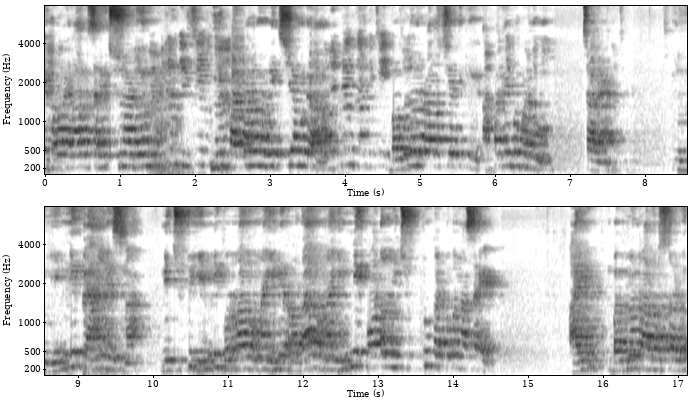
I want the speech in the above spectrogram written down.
యెహోవా ఎలా సెలవిస్తున్నాడు? ఈ పట్టణం నిశ్చయముగా బబులోను రాజు చేతికి బబులోను అప్పగింపబడము చాలండి. నువ్వు ఎన్ని ప్లాన్లు వేసినా నీ చుట్టూ ఎన్ని గుర్రాలు ఉన్నా ఎన్ని రథాలు ఉన్నా ఎన్ని కోటలు నీ చుట్టూ కట్టుకున్నా సరే అయి బబులోని రాజు వస్తాడు.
